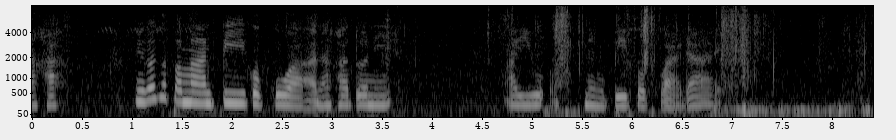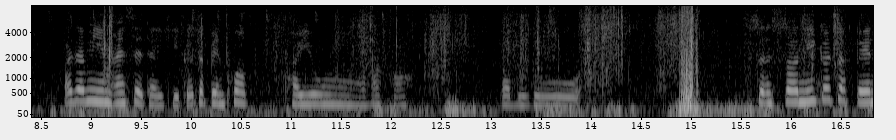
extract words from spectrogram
นะคะ นี่ก็จะประมาณปีกว่าๆนะคะ ตัวนี้ อายุหนึ่งปีกว่าๆได้ ก็จะมีไม้เศรษฐกิจก็จะเป็นพวกพยุงนะคะ ปดูส่วนโซนนี้ก็จะเป็น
